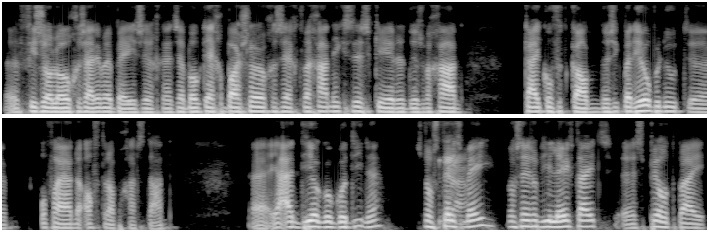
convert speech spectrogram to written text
eh, fysiologen zijn ermee bezig. En ze hebben ook tegen Barcelona gezegd: we gaan niks riskeren. Dus we gaan kijken of het kan. Dus ik ben heel benieuwd of hij aan de aftrap gaat staan. Ja, en Diogo Godine is nog steeds Ja. mee. Nog steeds op die leeftijd. speelt bij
